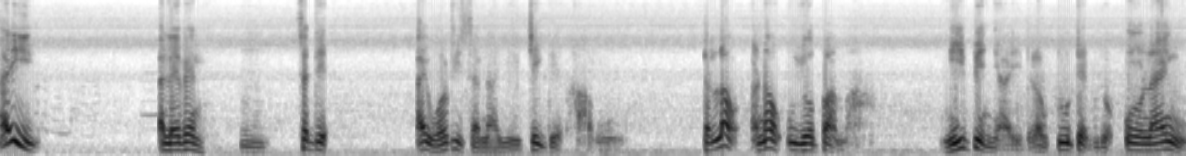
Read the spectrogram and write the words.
အဲ့ဒီ11 17အဲ့ဝေါတိစန္ဒာကြီးကြိတ်တဲ့ခါကိုဒီလောက်အနောက်ဥရောပမှာနီးပညာကြီးဒီလောက်တိုးတက်ပြီးတော့ online ကို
